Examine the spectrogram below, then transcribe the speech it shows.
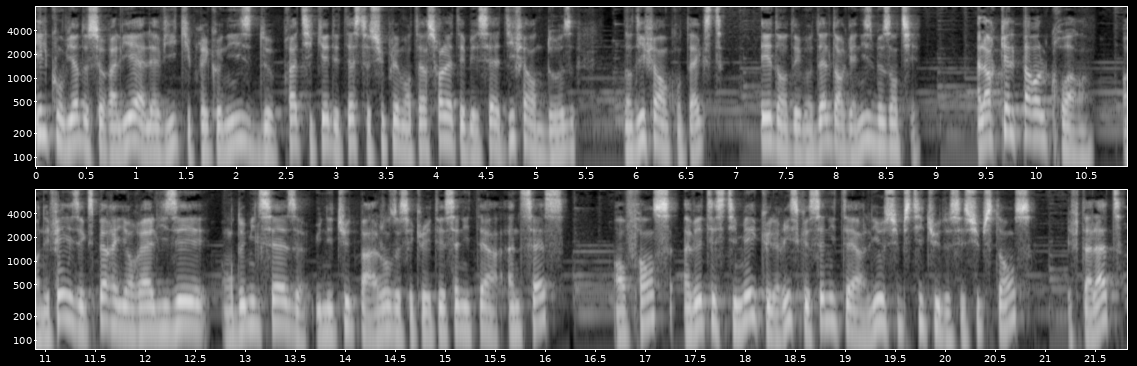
il convient de se rallier à l'avis qui préconise de pratiquer des tests supplémentaires sur la TBC à différentes doses, dans différents contextes et dans des modèles d'organismes entiers. Alors quelle parole croire? En effet, les experts ayant réalisé en 2016 une étude par l'agence de sécurité sanitaire ANSES en France avaient estimé que les risques sanitaires liés au substitut de ces substances, les phtalates,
